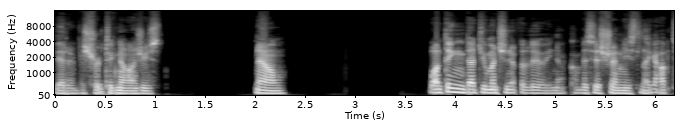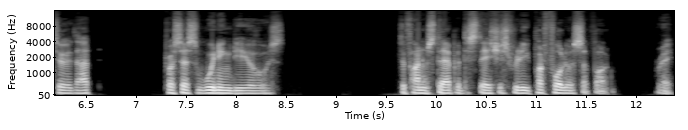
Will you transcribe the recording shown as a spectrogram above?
data infrastructure technologies. Now, one thing that you mentioned earlier in our conversation is like after that process winning deals, the final step at the stage is really portfolio support, right?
